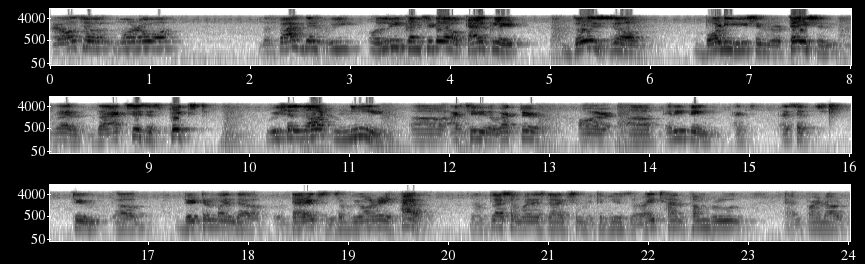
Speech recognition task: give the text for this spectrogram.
and also, moreover, the fact that we only consider or calculate those uh, bodies in rotation where the axis is fixed, we shall not need uh, actually the vector or uh, anything as, such to uh, determine the direction. So we already have now plus or minus direction. We can use the right hand thumb rule and find out.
